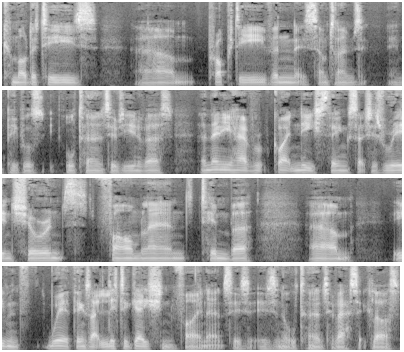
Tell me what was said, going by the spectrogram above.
commodities, um, property. Even is sometimes in people's alternatives universe, and then you have quite niche things such as reinsurance, farmland, timber. Um, even th- weird things like litigation finance is, is an alternative asset class.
